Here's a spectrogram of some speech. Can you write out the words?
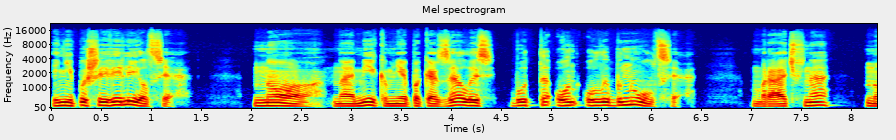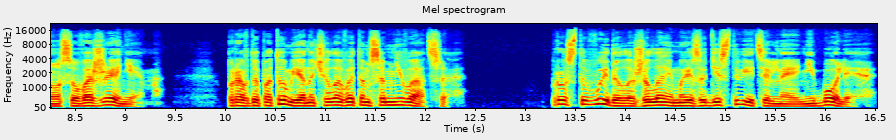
и не пошевелился — но на миг мне показалось, будто он улыбнулся. Мрачно, но с уважением. Правда, потом я начала в этом сомневаться. Просто выдала желаемое за действительное, не более.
